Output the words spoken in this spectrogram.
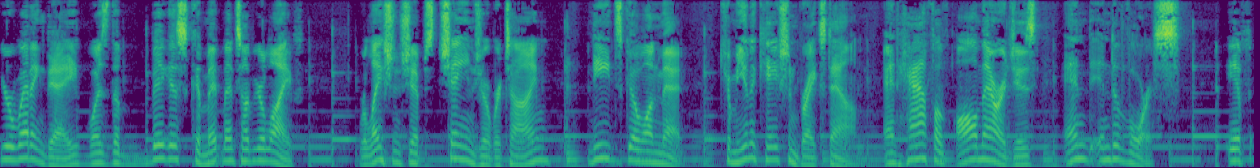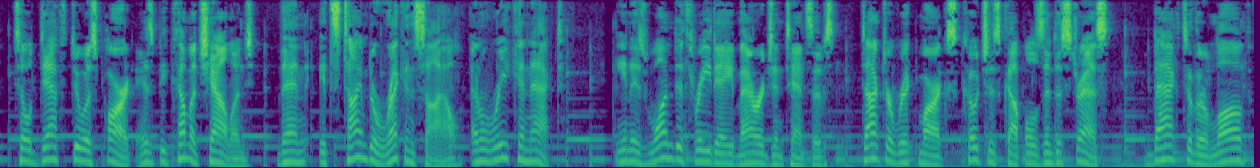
Your wedding day was the biggest commitment of your life. Relationships change over time, needs go unmet, communication breaks down, and half of all marriages end in divorce. If till death do us part has become a challenge, then it's time to reconcile and reconnect. In his one to three day marriage intensives, Dr. Rick Marks coaches couples in distress back to their love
